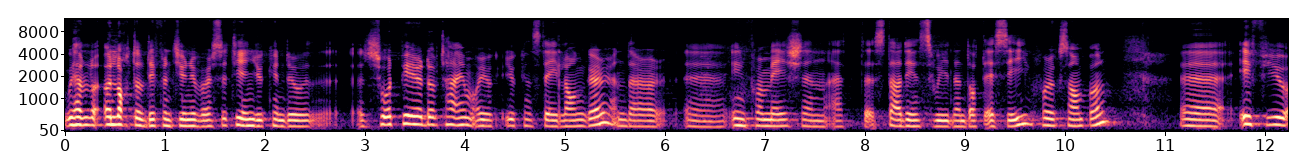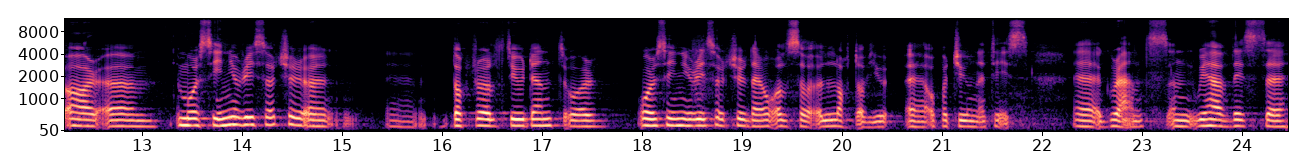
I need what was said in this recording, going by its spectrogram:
we have a lot of different university, and you can do a short period of time, or you, you can stay longer. And there are uh, information at uh, studyinsweden.se, for example. Uh, if you are um, a more senior researcher, a, a doctoral student, or or senior researcher, there are also a lot of uh, opportunities, uh, grants, and we have this uh,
